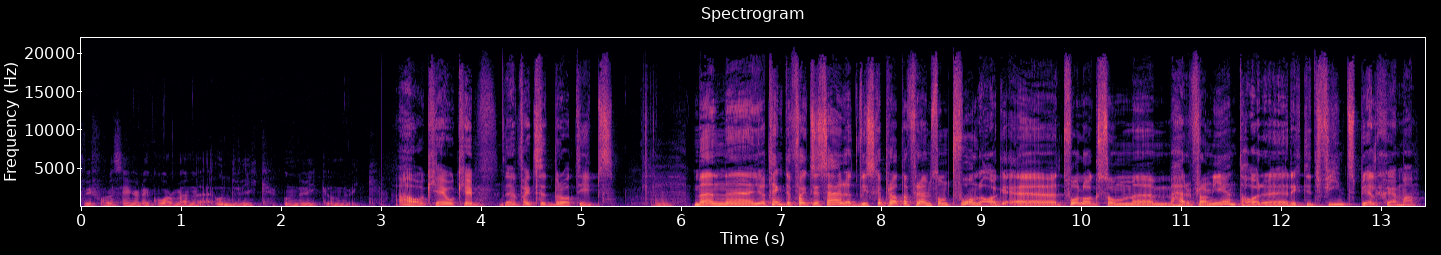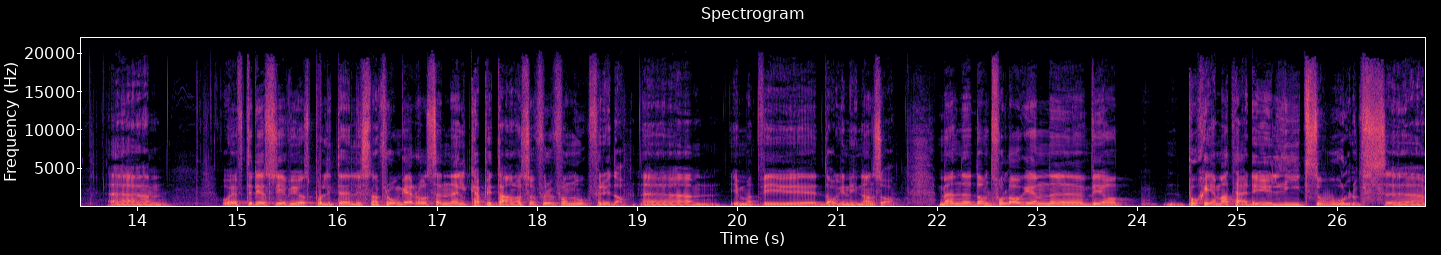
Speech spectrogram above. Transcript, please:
vi får väl se hur det går, men undvik, undvik, undvik. Ja, okej, okej. Det är faktiskt ett bra tips. Men eh, jag tänkte faktiskt så här att vi ska prata främst om två lag. Eh, två lag som eh, här framgent har riktigt fint spelschema. Eh, Och efter det så ger vi oss på lite lyssnarfrågor och sen El Capitano så får du få nog för idag. Eh, I och med att vi dagen innan så. Men de två lagen vi har på schemat här det är ju Leeds och Wolves. Eh,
